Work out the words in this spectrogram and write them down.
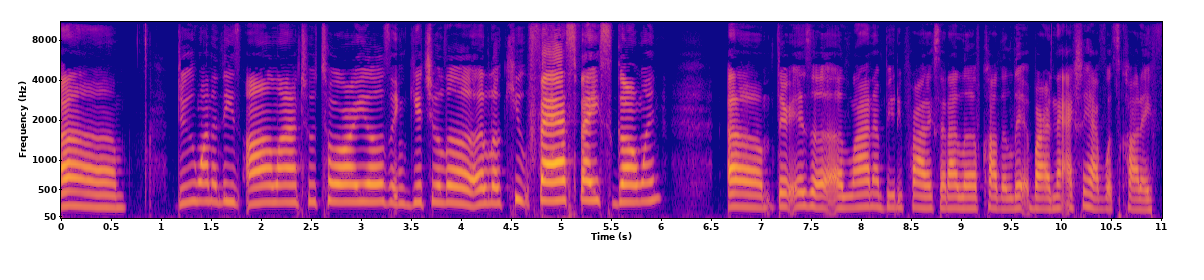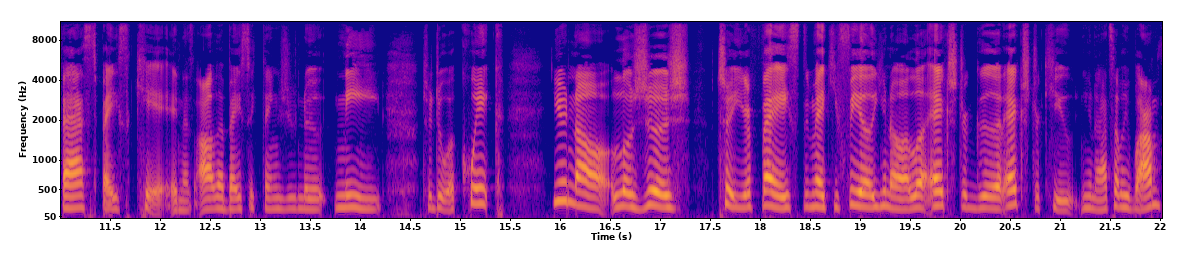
um do one of these online tutorials and get you a little a little cute fast face going. Um, there is a, a, line of beauty products that I love called the Lip Bar, and they actually have what's called a fast face kit, and it's all the basic things you need to do a quick, you know, little zhuzh to your face to make you feel, you know, a little extra good, extra cute. You know, I tell people I'm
